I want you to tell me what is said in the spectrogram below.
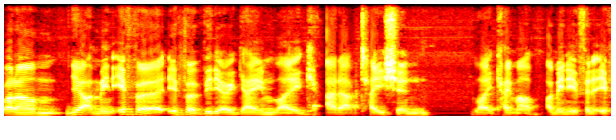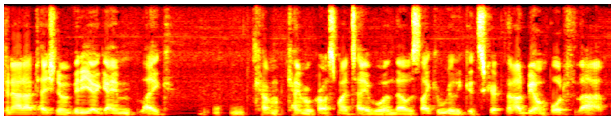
But um, yeah, I mean, if a if a video game like adaptation like came up, I mean, if an, if an adaptation of a video game like come came across my table and that was like a really good script, then I'd be on board for that.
